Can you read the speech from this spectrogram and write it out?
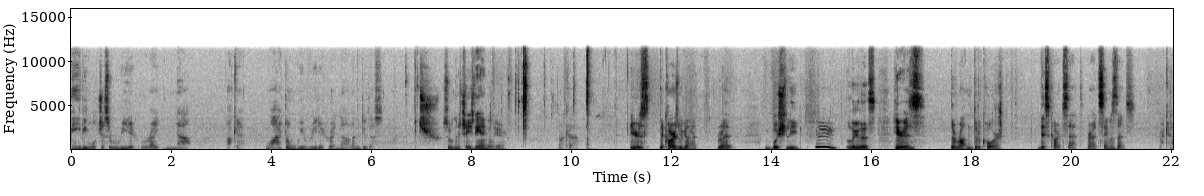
Maybe we'll just read it right now. Okay. Why don't we read it right now? Let me do this. So we're going to change the angle here. Okay. Here's the cards we got right? Bush league. Look at this. Here is the rotten to the core this card set right? Same as this. Okay.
